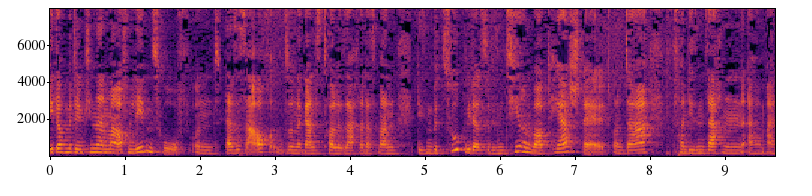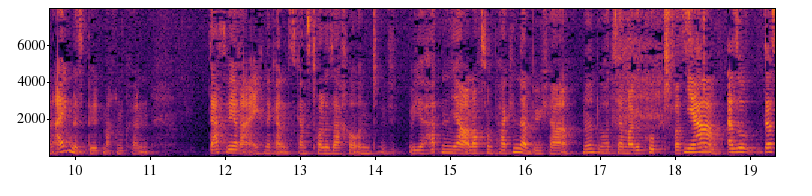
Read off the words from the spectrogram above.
geht doch mit den Kindern mal auf den Lebenshof. Und das ist auch so eine ganz tolle Sache, dass man diesen Bezug wieder zu diesen Tieren überhaupt herstellt und da von diesen Sachen ähm, ein eigenes Bild machen können. das wäre eigentlich eine ganz, ganz tolle Sache. Und wir hatten ja auch noch so ein paar Kinderbücher. Ne? Du hast ja mal geguckt, was. Ja, also das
